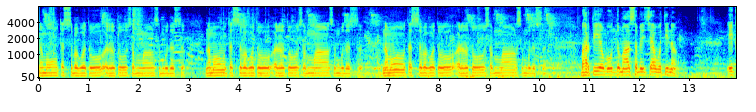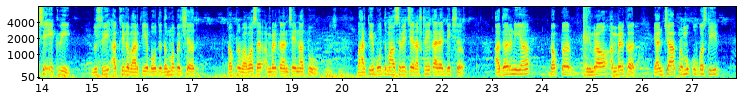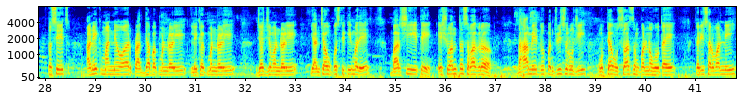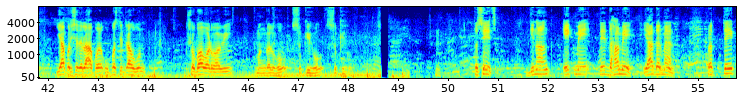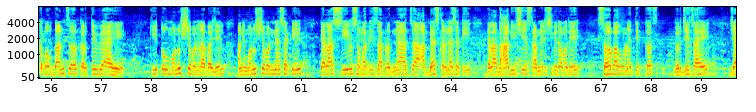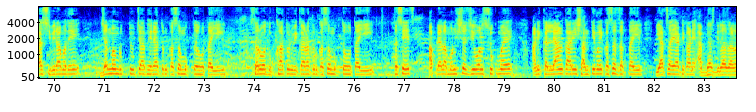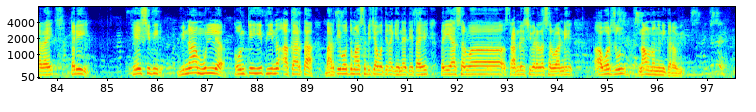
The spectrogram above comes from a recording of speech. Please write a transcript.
नमो तस्स भगवतो अर्हतो सम्मा संबुदस्स नमो तस्स भगवतो अर्हतो सम्मा संबुदस्स नमो तस्स भगवतो अर्हतो सम्मा संबुदस्स भारतीय बौद्ध महासभेच्या वतीनं एकशे एकवी दुसरी अखिल भारतीय बौद्ध धम्म परिषद डॉक्टर बाबासाहेब आंबेडकरांचे नातू भारतीय बौद्ध महासभेचे राष्ट्रीय कार्याध्यक्ष आदरणीय डॉक्टर भीमराव आंबेडकर यांच्या प्रमुख उपस्थित तसेच अनेक मान्यवर प्राध्यापक मंडळी लेखक मंडळी जज मंडळी यांच्या उपस्थितीमध्ये बार्शी येथे यशवंत सभागृह दहा मे दो पंचवीस रोजी मोठ्या उत्साहात संपन्न होत आहे. तरी सर्वांनी या परिषदेला आपण उपस्थित राहून शोभा वाढवावी. मंगल हो सुखी हो सुखी हो. तसेच दिनांक एक मे ते दहा मे या दरम्यान प्रत्येक बौद्धांचं कर्तव्य आहे. की तो मनुष्य बनला पाहिजे आणि मनुष्य बनण्यासाठी त्याला शील समाधीचा प्रज्ञाचा अभ्यास करण्यासाठी त्याला दहा दिवसीय श्रामणेरी शिबिरामध्ये सहभाग होणं तितकंच गरजेचं आहे. ज्या शिबिरामध्ये जन्ममृत्यूच्या फेऱ्यातून कसं मुक्त होता येईल सर्व दुःखातून विकारातून कसं मुक्त होता येईल तसेच आपल्याला मनुष्य जीवन सुखमय आणि कल्याणकारी शांतिमय कसं जगता येईल याचा या ठिकाणी अभ्यास दिला जाणार आहे. तरी हे शिबिर विनामूल्य कोणतीही फी न आकारता भारतीय बौद्ध महासभेच्या वतीनं घेण्यात येत आहे. तरी या सर्व श्रामणेर शिबिराला सर्वांनी आवर्जून नाव नोंदणी करावी.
